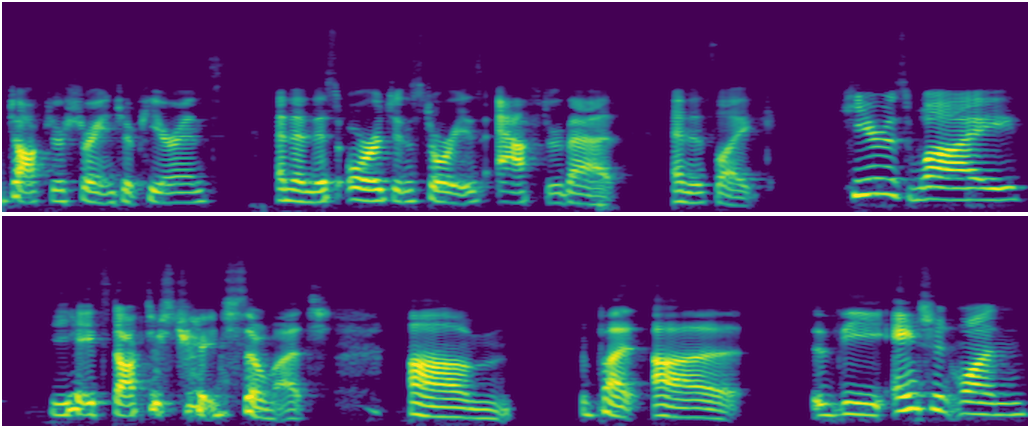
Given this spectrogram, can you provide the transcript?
Doctor Strange appearance, and then this origin story is after that, and it's like here's why he hates Doctor Strange so much. Um, but uh the ancient one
